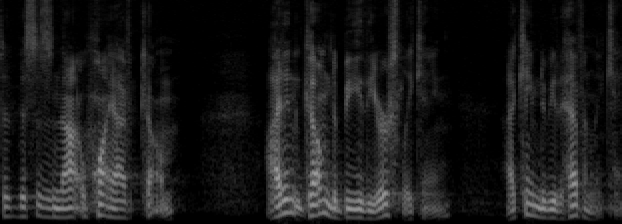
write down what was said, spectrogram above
said, This is not why I've come. I didn't come to be the earthly king, I came to be the heavenly king.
